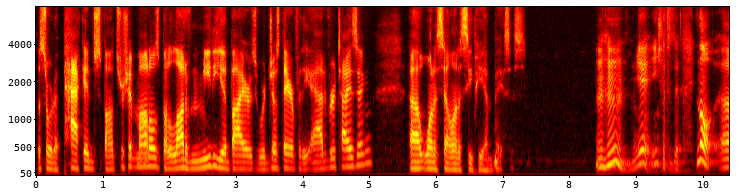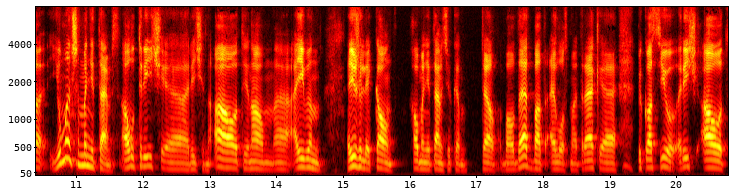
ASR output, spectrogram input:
the sort of package sponsorship models, but a lot of media buyers who are just there for the advertising uh, want to sell on a CPM basis. Mm-hmm. Yeah, interesting. No, uh, you mentioned many times outreach, uh, reaching out. You know, uh, I even I usually count how many times you can tell about that, but I lost my track uh, because you reach out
